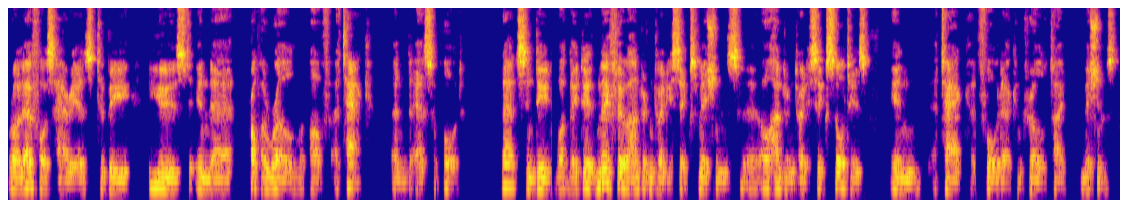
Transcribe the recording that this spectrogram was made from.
Royal Air Force Harriers to be used in their proper role of attack and air support. That's indeed what they did. And they flew 126 missions uh, or 126 sorties in attack and forward air control type missions.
